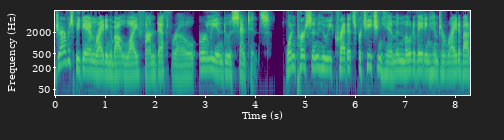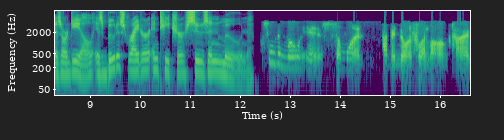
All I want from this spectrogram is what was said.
Jarvis began writing about life on death row early into his sentence. One person who he credits for teaching him and motivating him to write about his ordeal is Buddhist writer and teacher Susan Moon. Susan Moon is someone I've been knowing for a long time,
